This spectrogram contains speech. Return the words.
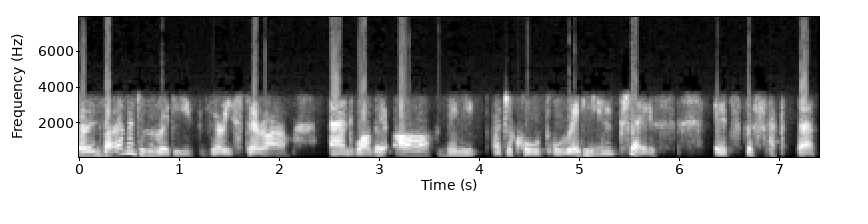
The environment is already very sterile. And while there are many protocols already in place, it's the fact that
